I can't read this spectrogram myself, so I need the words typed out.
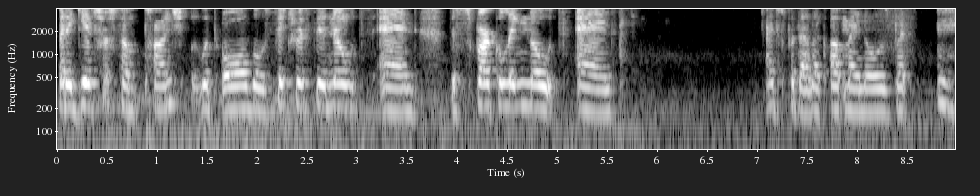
but it gives her some punch with all those citrus notes and the sparkling notes. And I just put that like up my nose, but... Mm.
